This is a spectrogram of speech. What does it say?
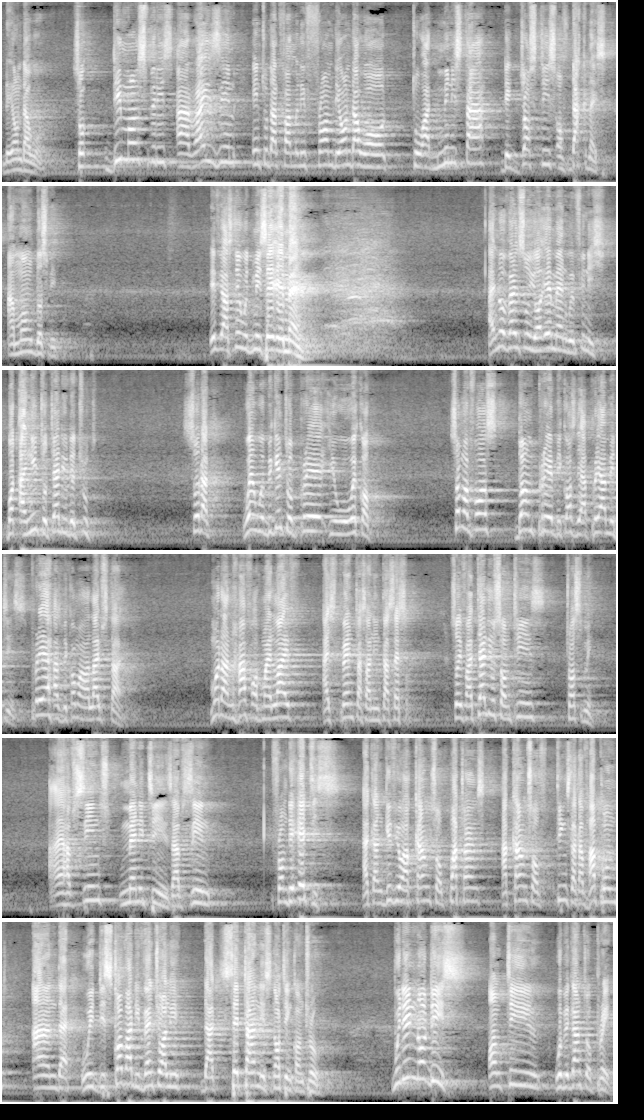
the underworld. So demon spirits are rising into that family from the underworld to administer the justice of darkness among those people. If you are still with me, say amen. I know very soon your amen will finish, but I need to tell you the truth so that when we begin to pray, you will wake up. Some of us don't pray because they are prayer meetings. Prayer has become our lifestyle. More than half of my life I spent as an intercessor. So if I tell you some things, trust me. I have seen many things. I've seen from the 80s. I can give you accounts of patterns, accounts of things that have happened, and uh, we discovered eventually that Satan is not in control. We didn't know this until we began to pray.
